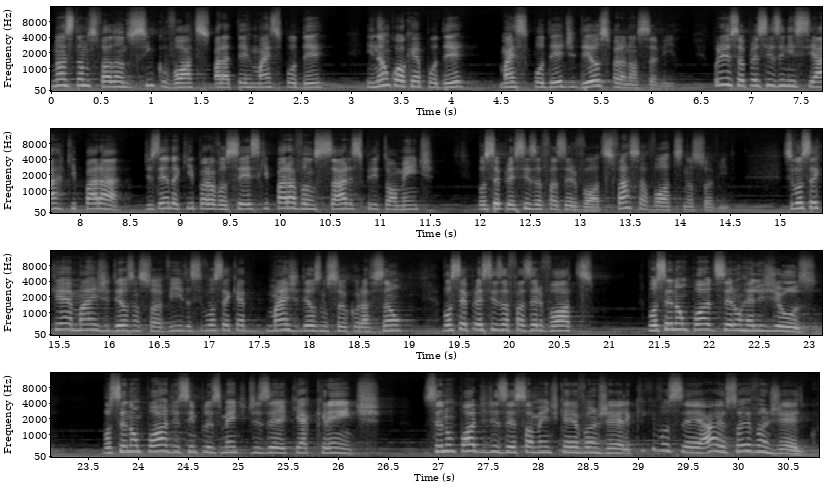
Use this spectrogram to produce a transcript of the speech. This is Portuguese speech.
nós estamos falando cinco votos para ter mais poder, e não qualquer poder, mas poder de Deus para a nossa vida. Por isso eu preciso iniciar que para dizendo aqui para vocês que para avançar espiritualmente, você precisa fazer votos. Faça votos na sua vida. Se você quer mais de Deus na sua vida, se você quer mais de Deus no seu coração, você precisa fazer votos. Você não pode ser um religioso. Você não pode simplesmente dizer que é crente. Você não pode dizer somente que é evangélico. O que, que você é? Ah, eu sou evangélico.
